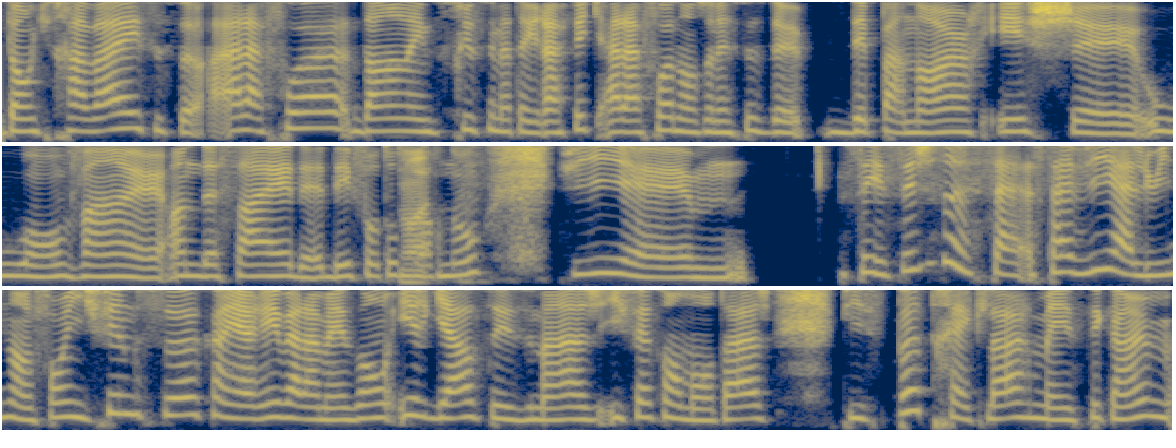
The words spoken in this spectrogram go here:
donc il travaille, c'est ça, à la fois dans l'industrie cinématographique, à la fois dans une espèce de dépanneur ish où on vend on the side des photos porno. Puis c'est c'est juste sa, sa, vie à lui dans le fond. Il filme ça quand il arrive à la maison il regarde ses images il fait son montage. Puis c'est pas très clair mais c'est quand même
